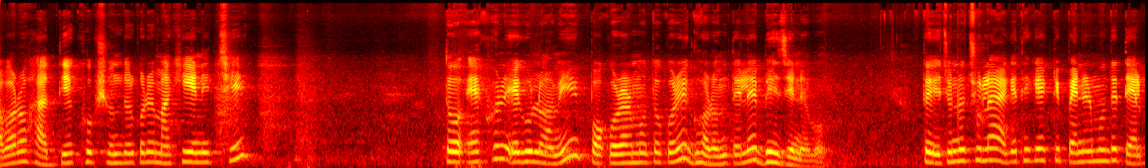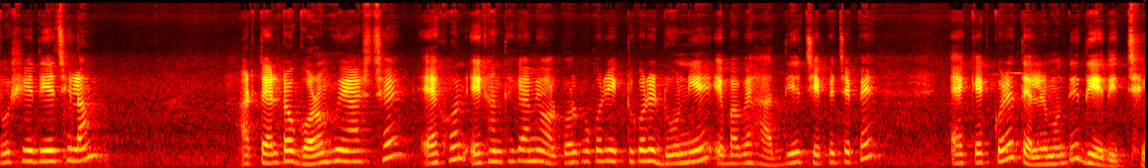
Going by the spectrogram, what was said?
আবারও হাত দিয়ে খুব সুন্দর করে মাখিয়ে নিচ্ছি। তো এখন এগুলো আমি পকোড়ার মতো করে গরম তেলে ভেজে নেব। তো এই জন্য চুলায় আগে থেকে একটি প্যানের মধ্যে তেল বসিয়ে দিয়েছিলাম। আর তেলটাও গরম হয়ে আসছে। এখন এখান থেকে আমি অল্প অল্প করে একটু করে ডো নিয়ে এভাবে হাত দিয়ে চেপে চেপে এক এক করে তেলের মধ্যে দিয়ে দিচ্ছি।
